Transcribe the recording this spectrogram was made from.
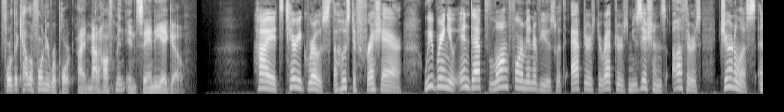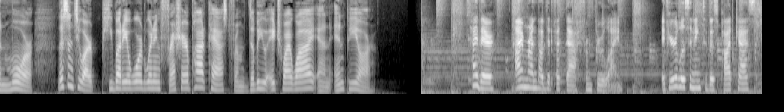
For the California Report, I'm Matt Hoffman in San Diego. Hi, it's Terry Gross, the host of Fresh Air. We bring you in depth, long form interviews with actors, directors, musicians, authors, journalists, and more. Listen to our Peabody Award winning Fresh Air podcast from WHYY and NPR. Hi there, I'm Rand Fattah from Throughline. If you're listening to this podcast,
